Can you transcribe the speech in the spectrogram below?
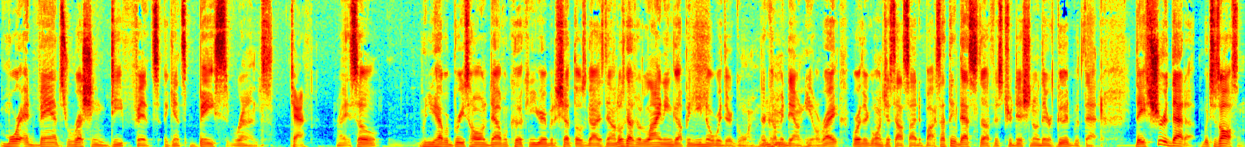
more advanced rushing defense against base runs Okay. right? So when you have a Breece Hall and Dalvin Cook and you're able to shut those guys down, those guys are lining up and you know where they're going. They're coming downhill, right? Or they're going just outside the box. I think that stuff is traditional. They're good with that. They shored that up, which is awesome.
